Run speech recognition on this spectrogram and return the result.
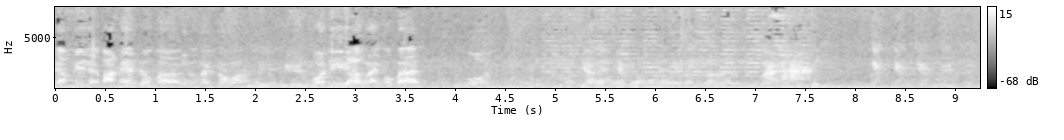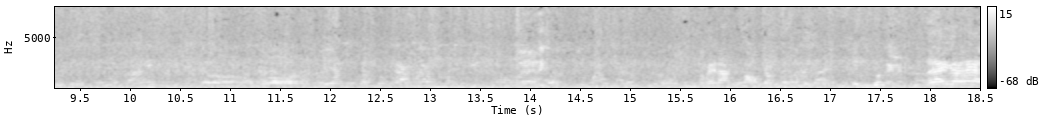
đem đi để bán hết đâu mà cứ phải đâu á. Có đi đâu lại có về đây coi đây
